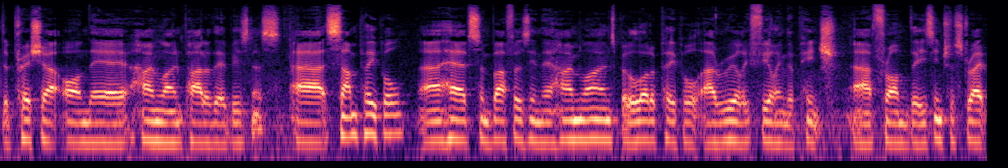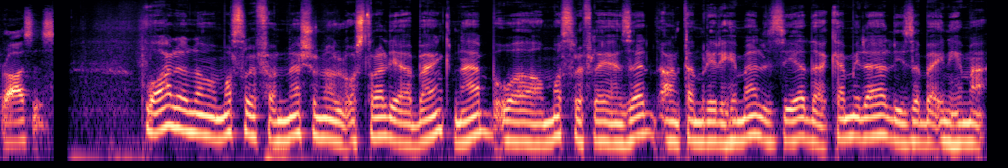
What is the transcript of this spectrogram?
the pressure on their home loan part of their business. Uh, some people uh, have some buffers in their home loans, but a lot of people are really feeling the pinch uh, from these interest rate rises. وأعلن مصرف الناشونال أستراليا بانك ناب ومصرف لا ينزد عن تمريرهما للزيادة كاملة لزبائنهما.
